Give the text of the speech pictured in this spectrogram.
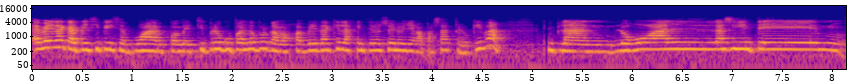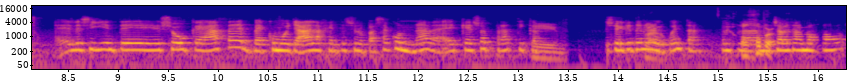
es verdad que al principio dices, wow, pues me estoy preocupando porque a lo mejor es verdad que la gente no se lo llega a pasar, pero ¿qué va? En plan, luego al la siguiente, el siguiente show que haces, ves como ya la gente se lo pasa con nada, es que eso es práctica. Eso hay que tenerlo en cuenta. En plan, muchas veces a lo mejor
